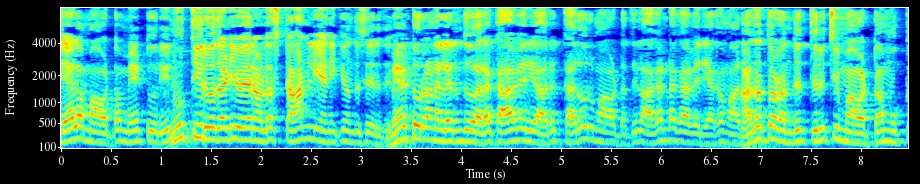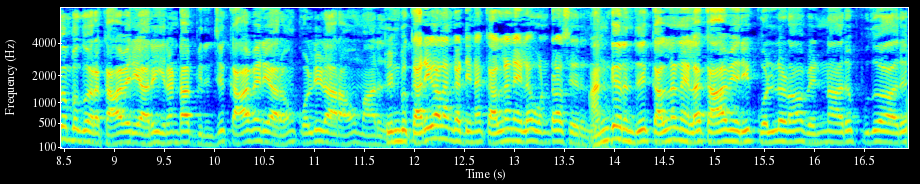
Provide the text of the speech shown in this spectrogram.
சேலம் மாவட்டம் மேட்டூரில் நூத்தி இருபது அடி உயரம் உள்ள ஸ்டான்லி அணைக்கு வந்து சேருது. மேட்டூர் அணையில இருந்து வர காவேரி ஆறு கரூர் மாவட்டத்தில் அகண்ட காவேரியாக மாறுது. அதை தொடர்ந்து திருச்சி மாவட்டம் முக்கம்புக்கு வர காவேரி ஆறு இரண்டா பிரிஞ்சு காவேரி ஆறாவும் கொள்ளிடாராவும் மாறுது. பின்பு கரிகாலம் கட்டின கல்லணையில ஒன்றா சேருது. அங்க இருந்து கல்லணையில காவேரி கொள்ளடம் வெண்ணாறு புது ஆறு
